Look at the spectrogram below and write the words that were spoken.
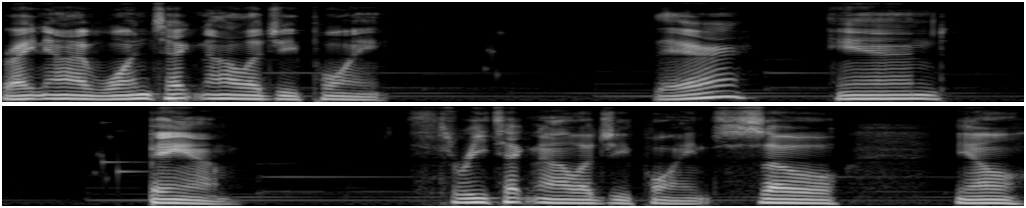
Right now I have one technology point. There and bam. Three technology points. So, you know,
